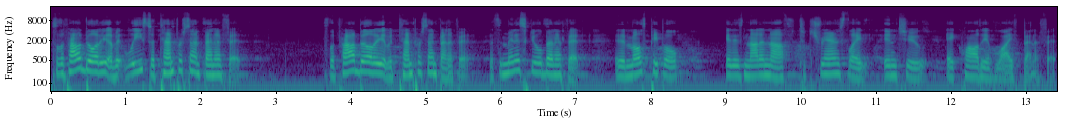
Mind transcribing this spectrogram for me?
So the probability of at least a 10% benefit, so the probability of a 10% benefit, that's a minuscule benefit, and in most people, it is not enough to translate into a quality of life benefit.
